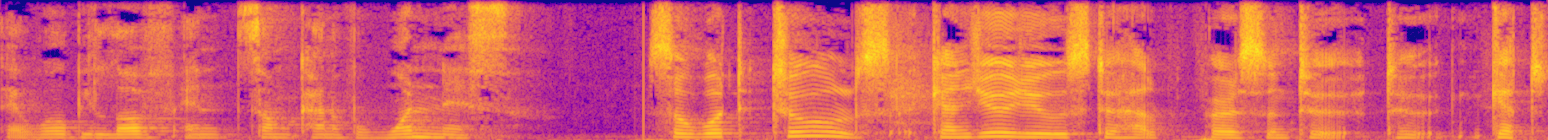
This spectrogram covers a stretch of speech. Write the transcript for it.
there will be love and some kind of oneness. So, what tools can you use to help a person to, to get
